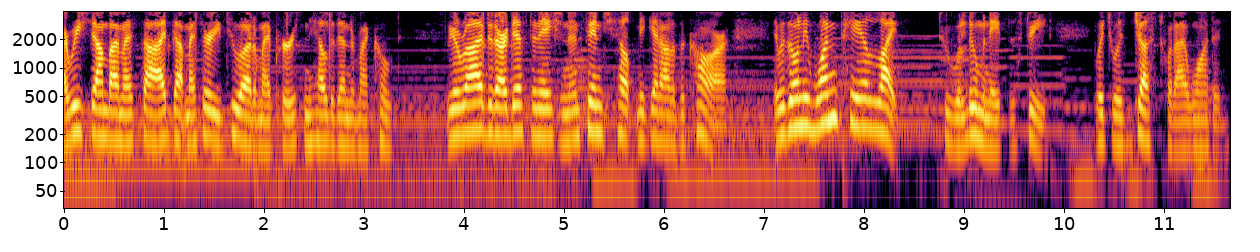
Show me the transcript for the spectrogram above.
I reached down by my side, got my 32 out of my purse, and held it under my coat. We arrived at our destination, and Finch helped me get out of the car. There was only one pale light to illuminate the street, which was just what I wanted.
